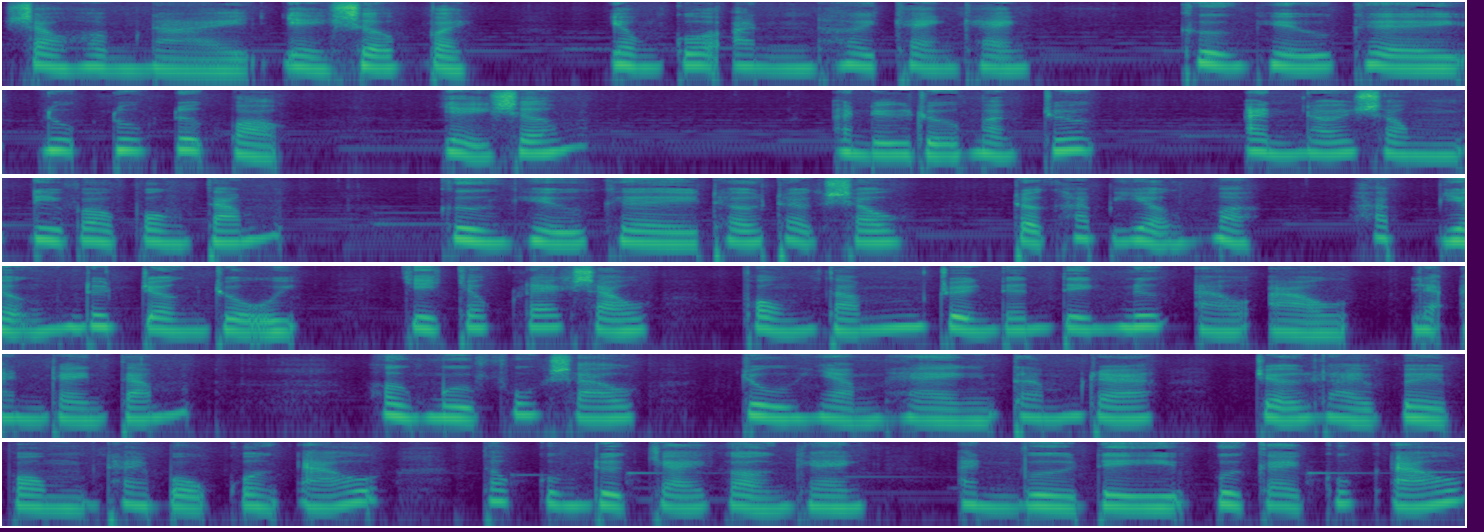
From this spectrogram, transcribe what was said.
Sao hôm nay dậy sớm vậy? Giọng của anh hơi khàn khàn. Khương Hiểu Khệ nuốt nuốt nước bọt. Dậy sớm. Anh đi rửa mặt trước. Anh nói xong đi vào phòng tắm. Khương Hiểu Khệ thở thật sâu, thật hấp dẫn mà hấp dẫn đến trần trụi. Chỉ chốc lát sau, phòng tắm truyền đến tiếng nước ảo ảo là anh đang tắm. Hơn 10 phút sau, chu nhậm hàng tắm ra, trở lại về phòng thay bộ quần áo, tóc cũng được chải gọn gàng, anh vừa đi vừa cài cúc áo.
